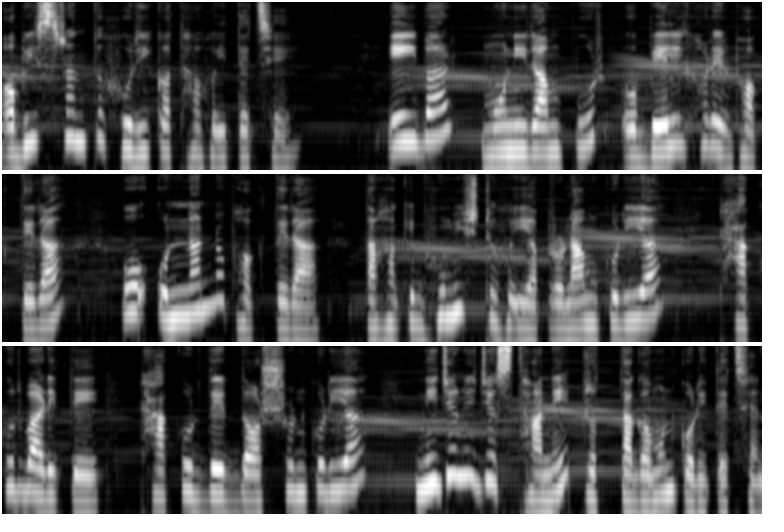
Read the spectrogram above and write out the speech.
অবিশ্রান্ত হরিকথা হইতেছে। এইবার মণিরামপুর ও বেলঘরের ভক্তেরা ও অন্যান্য ভক্তেরা তাহাকে ভূমিষ্ঠ হইয়া প্রণাম করিয়া ঠাকুর বাড়িতে ঠাকুরদের দর্শন করিয়া নিজ নিজ স্থানে প্রত্যাগমন করিতেছেন।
